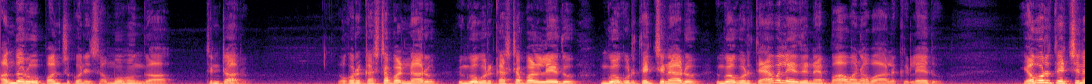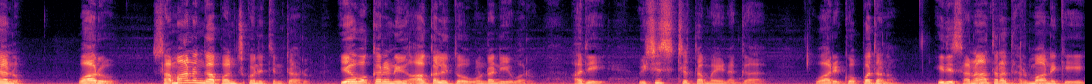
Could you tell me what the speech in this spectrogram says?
అందరూ పంచుకొని సమూహంగా తింటారు. ఒకరు కష్టపడినారు ఇంకొకరు కష్టపడలేదు ఇంకొకరు తెచ్చినాడు ఇంకొకరు తేవలేదనే భావన వాళ్ళకి లేదు. ఎవరు తెచ్చినాను వారు సమానంగా పంచుకొని తింటారు. ఏ ఒక్కరిని ఆకలితో ఉండనివ్వరు అది విశిష్టతమైన గా- వారి గొప్పతనం. ఇది సనాతన ధర్మానికి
